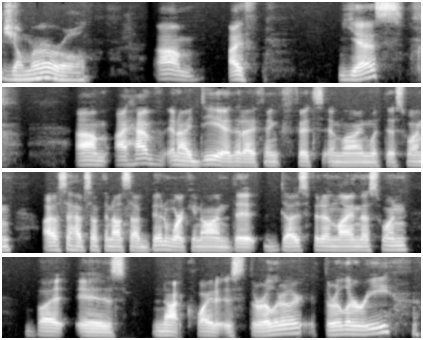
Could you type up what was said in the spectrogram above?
genre, or Um, I yes, um, I have an idea that I think fits in line with this one. I also have something else I've been working on that does fit in line this one, but is not quite as thriller thrillery.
